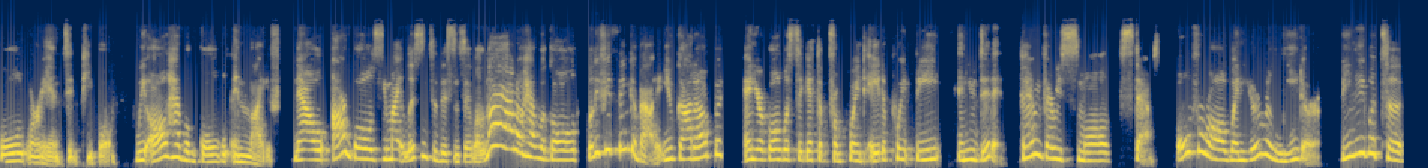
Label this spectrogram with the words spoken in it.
goal oriented people. We all have a goal in life. Now, our goals, you might listen to this and say, well, no, I don't have a goal. Well, if you think about it, you got up and your goal was to get to from point A to point B and you did it very, very small steps. Overall, when you're a leader, being able to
